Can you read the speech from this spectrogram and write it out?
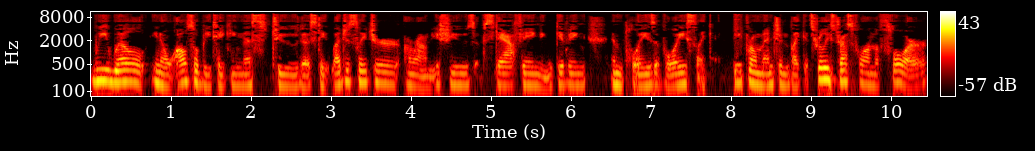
we will, you know, also be taking this to the state legislature around issues of staffing and giving employees a voice. Like April mentioned, like it's really stressful on the floor.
